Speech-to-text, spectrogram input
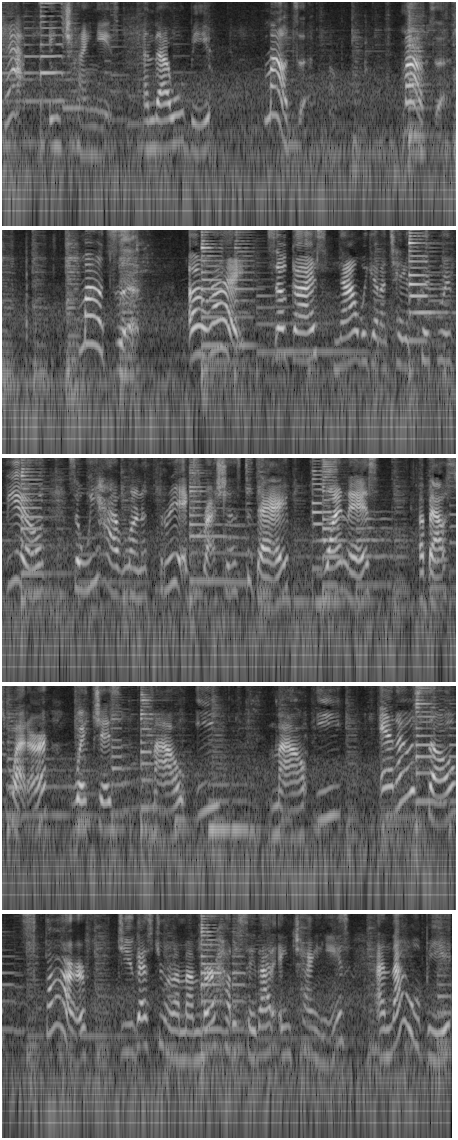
cap in Chinese? And that would be 帽子,帽子,帽子. Alright, so guys, now we're gonna take a quick review. So we have learned three expressions today. One is about sweater, which is 毛衣,毛衣. And also scarf. Do you guys do remember how to say that in Chinese? And that will be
